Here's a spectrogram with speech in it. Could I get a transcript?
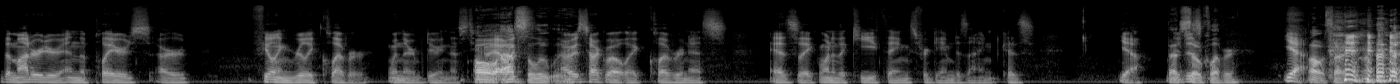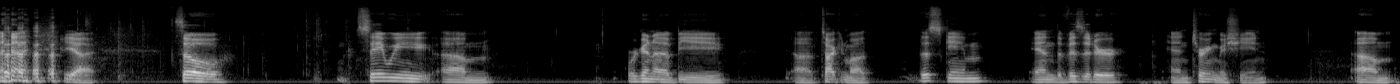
the moderator and the players, are feeling really clever when they're doing this. Too. Oh, I always- absolutely. I always talk about like cleverness as like one of the key things for game design because, yeah, That's it so clever. Yeah. Oh, sorry. yeah. So, say we um, we're gonna be uh, talking about this game and the visitor and Turing machine. Um,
